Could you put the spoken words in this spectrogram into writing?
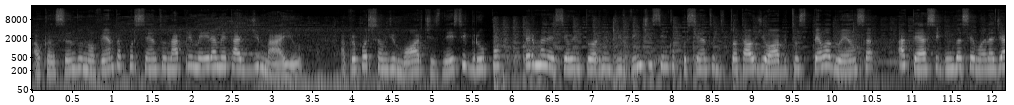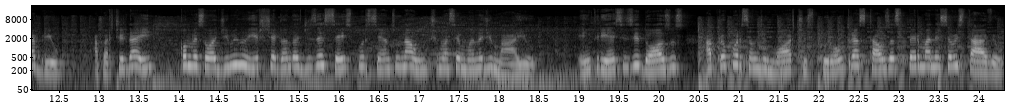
alcançando 90% na primeira metade de maio. A proporção de mortes nesse grupo permaneceu em torno de 25% do total de óbitos pela doença até a segunda semana de abril. A partir daí, começou a diminuir, chegando a 16% na última semana de maio. Entre esses idosos, a proporção de mortes por outras causas permaneceu estável,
